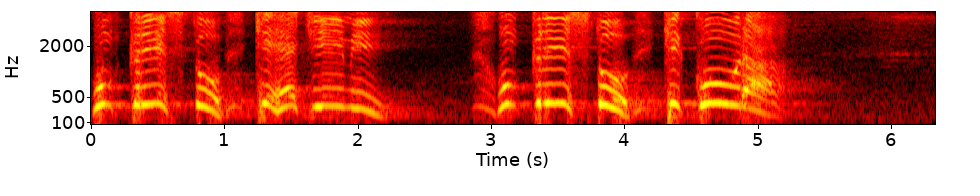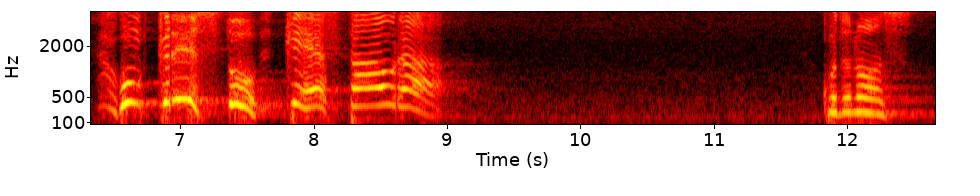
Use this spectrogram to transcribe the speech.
Um Cristo que redime, um Cristo que cura, um Cristo que restaura. Quando nós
